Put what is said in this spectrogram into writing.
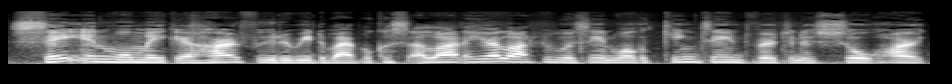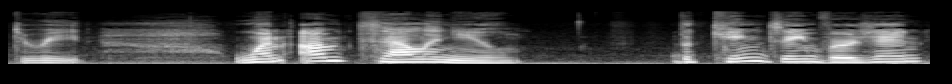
Satan will make it hard for you to read the bible because a lot i hear a lot of people saying well the king james version is so hard to read. When i'm telling you the king james version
